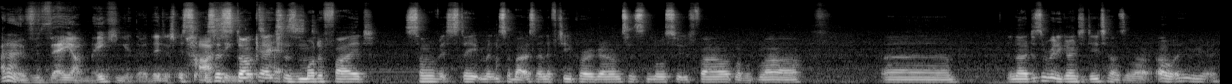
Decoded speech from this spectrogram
I don't know if they are making it though they're just It's, it passing the StockX has modified some of its statements about its NFT programs since the lawsuit filed. Blah blah blah. Um, no, it doesn't really go into details about. Oh, here we go.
